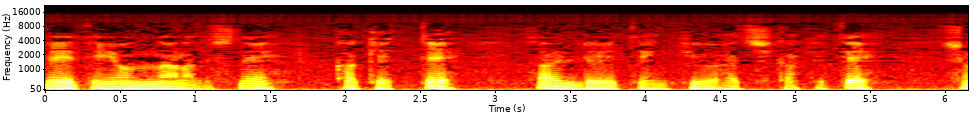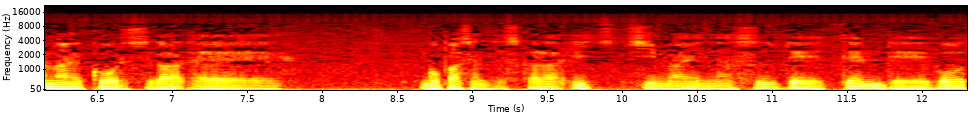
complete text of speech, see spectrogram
0.47ですね、かけて、さらに0.98かけて、所内効率が、えー、5%ですから、1マイナス0.05と。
